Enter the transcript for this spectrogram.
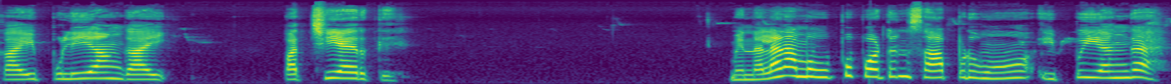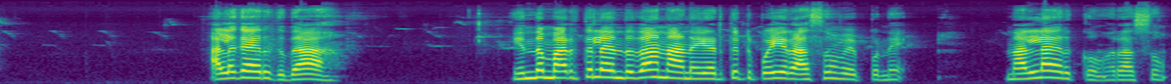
காய் புளியாங்காய் பச்சையாக இருக்குது முன்னெல்லாம் நம்ம உப்பு போட்டுன்னு சாப்பிடுவோம் இப்போ எங்கே? அழகா இருக்குதா? இந்த மரத்தில் இருந்து தான் நான் எடுத்துகிட்டு போய் ரசம் வைப்பினேன் நல்லா இருக்கும் ரசம்.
